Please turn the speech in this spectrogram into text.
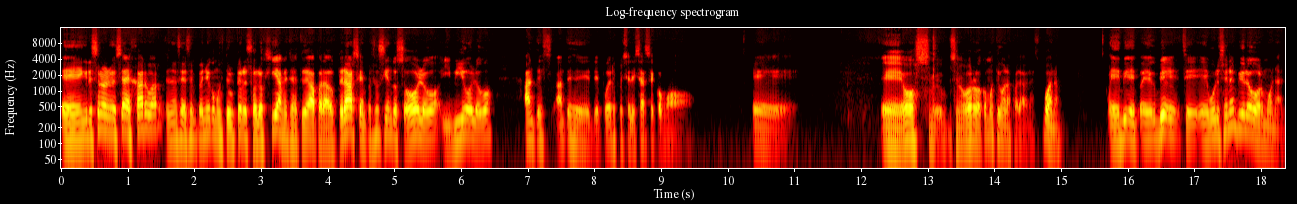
Eh, ingresó a la Universidad de Harvard, donde se desempeñó como instructor de zoología mientras estudiaba para doctorarse. Empezó siendo zoólogo y biólogo antes, antes de, poder especializarse como... Eh, eh, oh, se me, borró, ¿cómo tengo las palabras? Bueno, se evolucionó en biólogo hormonal.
